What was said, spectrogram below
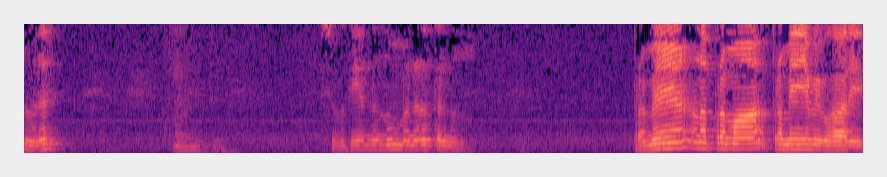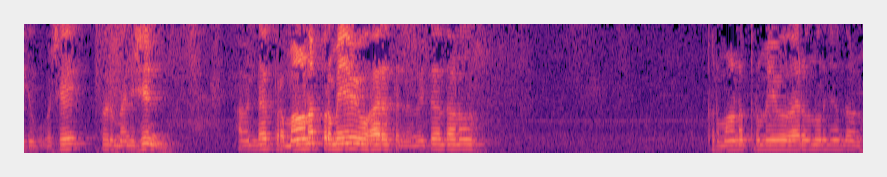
അങ്ങനെ? ശ്രുതിയിൽ നിന്നും മനനത്തിൽ നിന്നും. പ്രമേണ പ്രമാ പ്രമേയ വ്യവഹാരം ചെയ്തു. പക്ഷെ ഒരു മനുഷ്യൻ അവന്റെ പ്രമാണ പ്രമേയ വ്യവഹാരത്തിൽ എന്ന് വെച്ചാൽ എന്താണ്? പ്രമാണ പ്രമേയ വ്യവഹാരം എന്ന് പറഞ്ഞാൽ എന്താണ്?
